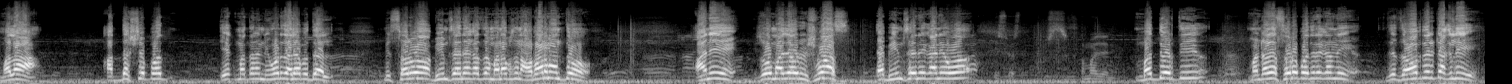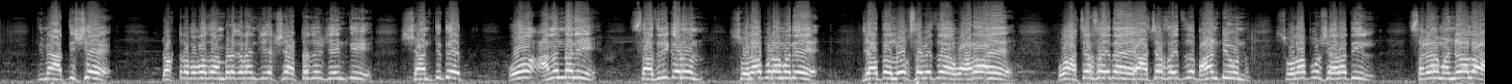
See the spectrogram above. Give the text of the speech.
मला अध्यक्षपद एकमताने निवड झाल्याबद्दल मी सर्व भीमसैनिकाचा मनापासून आभार मानतो. आणि जो माझ्यावर विश्वास त्या भीमसैनिकाने व मध्यवर्ती मंडळाच्या सर्व पत्रकारांनी जे जबाबदारी टाकली ती मी अतिशय डॉक्टर बाबासाहेब आंबेडकरांची एकशे अठ्ठावीस जयंती शांततेत व आनंदाने साजरी करून सोलापुरामध्ये जे आता लोकसभेचं वारा आहे व आचारसंहिता आहे आचारसंहितेचं भान ठेवून सोलापूर शहरातील सगळ्या मंडळाला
